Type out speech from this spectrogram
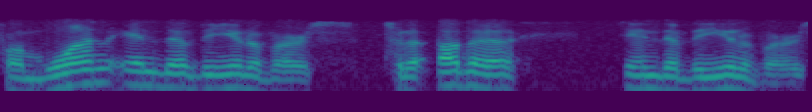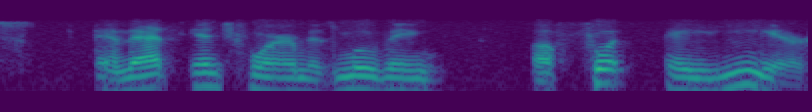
from one end of the universe to the other end of the universe, and that inchworm is moving a foot a year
